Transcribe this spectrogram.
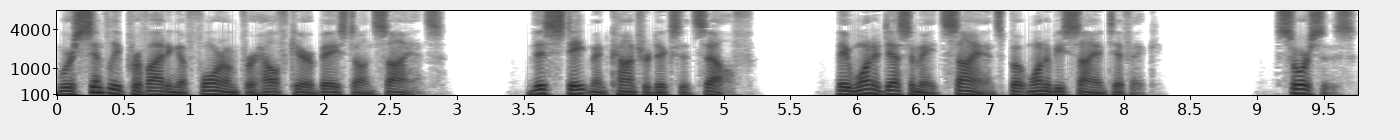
we're simply providing a forum for healthcare based on science. This statement contradicts itself. They want to decimate science but want to be scientific. Sources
